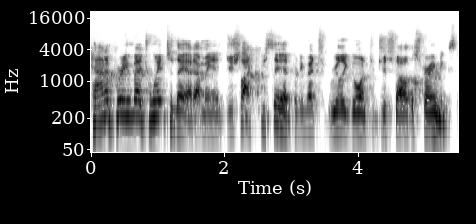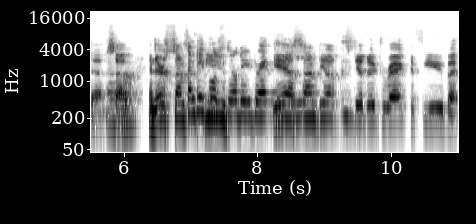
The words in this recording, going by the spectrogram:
kind of pretty much went to that. I mean, just like you said, pretty much really going to just all the streaming stuff. Uh-huh. So, and there's some, Some people few- still do direct. yeah, some deal, still do direct a few, but,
